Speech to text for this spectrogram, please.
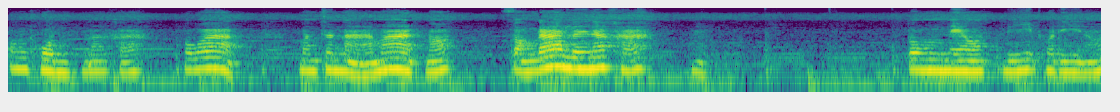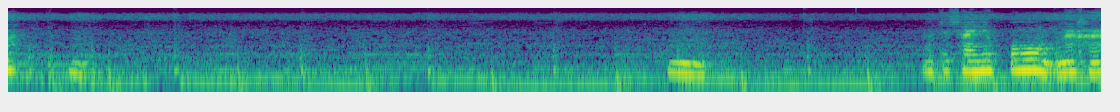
ต้องทนนะคะ เพราะว่ามันจะหนามากเนาะสองด้านเลยนะคะ ตรงแนวนี้พอดีเนาะอืม จะใช้นิ้วโป้งนะคะ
